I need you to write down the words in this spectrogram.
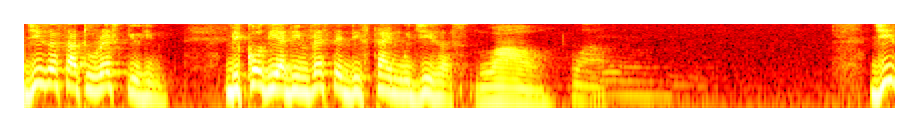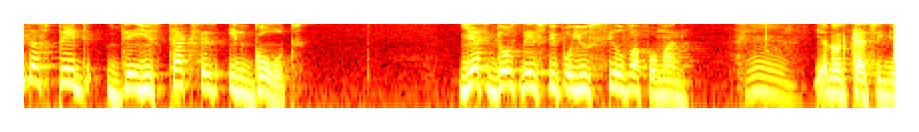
Jesus had to rescue him because he had invested this time with Jesus. Wow. Wow. Jesus paid the, his taxes in gold. Yet those days people use silver for money. Hmm. You're not catching it.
